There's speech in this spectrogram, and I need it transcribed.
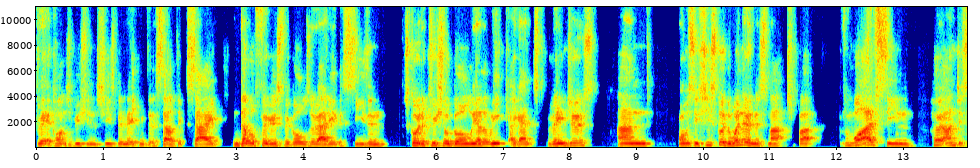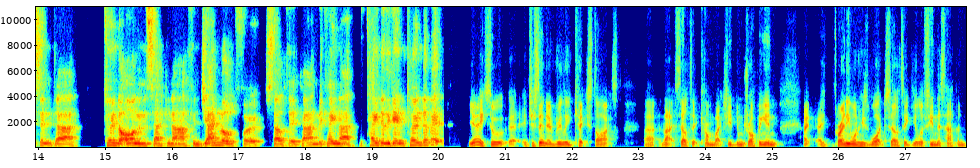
great a contribution she's been making to the Celtic side, in double figures for goals already this season. Scored a crucial goal the other week against Rangers, and obviously she scored the winner in this match. But from what I've seen, her and Jacinta turned it on in the second half in general for Celtic, and the kind of the tide of the game turned a bit. Yeah, so uh, Jacinta really kickstarts uh, that Celtic comeback. She'd been dropping in. I, I, for anyone who's watched Celtic, you'll have seen this happen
